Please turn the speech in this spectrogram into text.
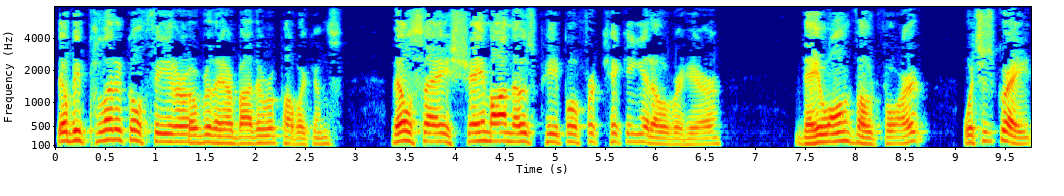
There'll be political theater over there by the Republicans. They'll say, shame on those people for kicking it over here. They won't vote for it, which is great,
